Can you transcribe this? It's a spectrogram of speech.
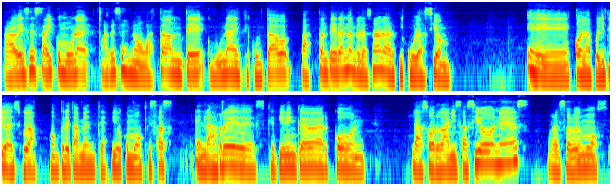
a veces hay como una, a veces no, bastante, como una dificultad bastante grande en relación a la articulación eh, con la política de ciudad, concretamente. Digo, como quizás en las redes que tienen que ver con las organizaciones, resolvemos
